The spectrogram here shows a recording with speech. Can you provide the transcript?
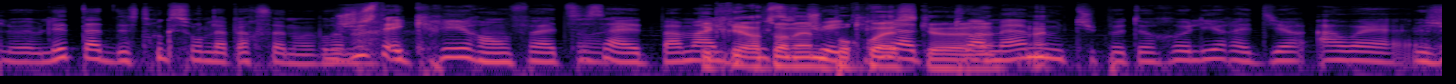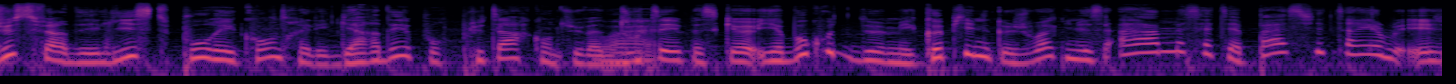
le- l'état de destruction de la personne, ouais, Ou vraiment. juste écrire en fait, ça, Ouais. ça aide pas mal. Écrire à toi-même, si tu pourquoi est-ce que- à toi-même, Ouais. tu peux te relire et dire ah ouais. Mais Juste faire des listes pour et contre et les garder pour plus tard quand tu vas Ouais. douter. Parce qu'il y a beaucoup de mes copines que je vois qui me disent Ah, mais c'était pas si terrible. Et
